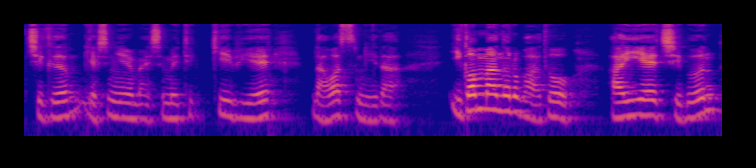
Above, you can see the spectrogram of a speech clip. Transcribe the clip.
지금 예수님의 말씀을 듣기 위해 나왔습니다. 이것만으로 봐도 아이의 집은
